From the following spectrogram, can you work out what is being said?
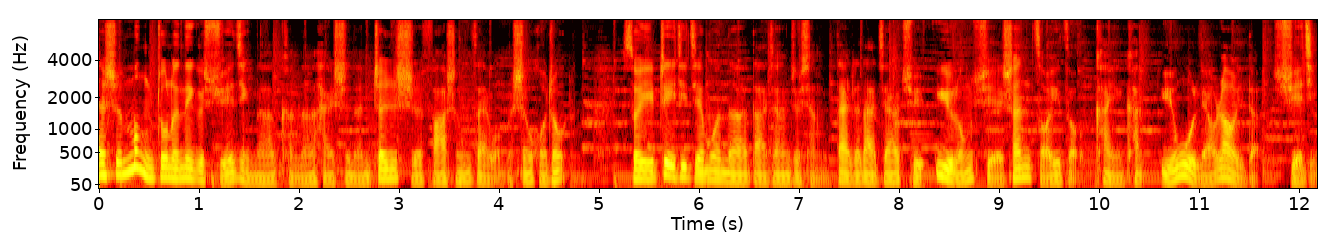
但是梦中的那个雪景呢，可能还是能真实发生在我们生活中。所以这一期节目呢，大江就想带着大家去玉龙雪山走一走，看一看云雾缭绕里的雪景。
